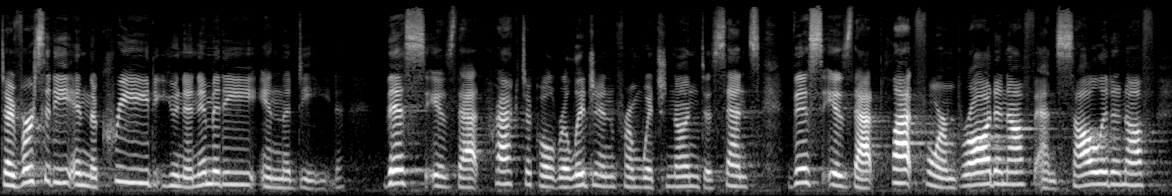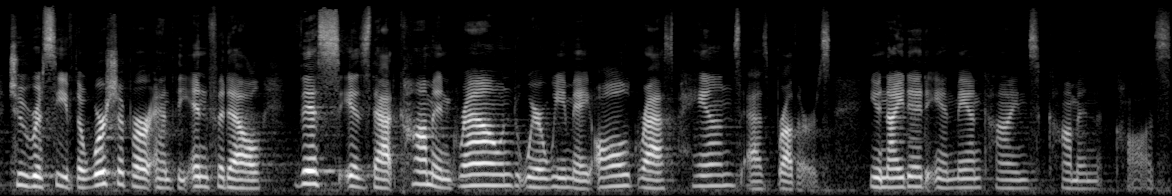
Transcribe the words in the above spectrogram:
diversity in the creed, unanimity in the deed. This is that practical religion from which none dissents. This is that platform broad enough and solid enough to receive the worshiper and the infidel. This is that common ground where we may all grasp hands as brothers, united in mankind's common cause.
